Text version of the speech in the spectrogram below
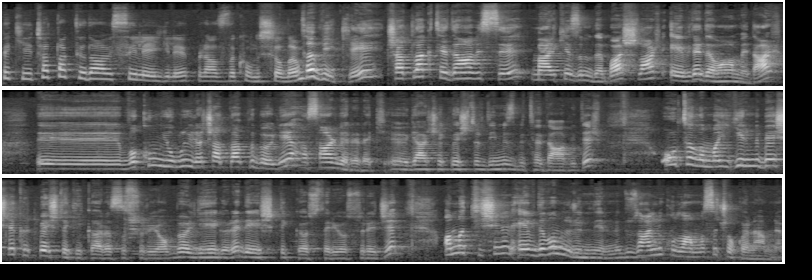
Peki çatlak tedavisiyle ilgili biraz da konuşalım. Tabii ki çatlak tedavisi merkezimde başlar, evde devam eder. Ee, vakum yoluyla çatlaklı bölgeye hasar vererek e, gerçekleştirdiğimiz bir tedavidir. Ortalama 25 ile 45 dakika arası sürüyor. Bölgeye göre değişiklik gösteriyor süreci. Ama kişinin ev devam ürünlerini düzenli kullanması çok önemli.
